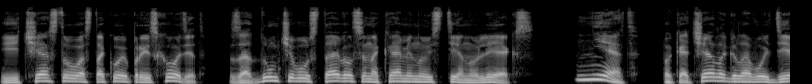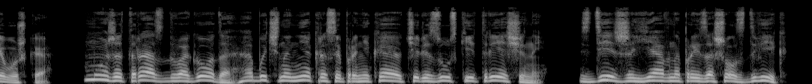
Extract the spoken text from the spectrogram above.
И часто у вас такое происходит? Задумчиво уставился на каменную стену Лекс. «Нет», — покачала головой девушка. «Может, раз в два года обычно некросы проникают через узкие трещины. Здесь же явно произошел сдвиг,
